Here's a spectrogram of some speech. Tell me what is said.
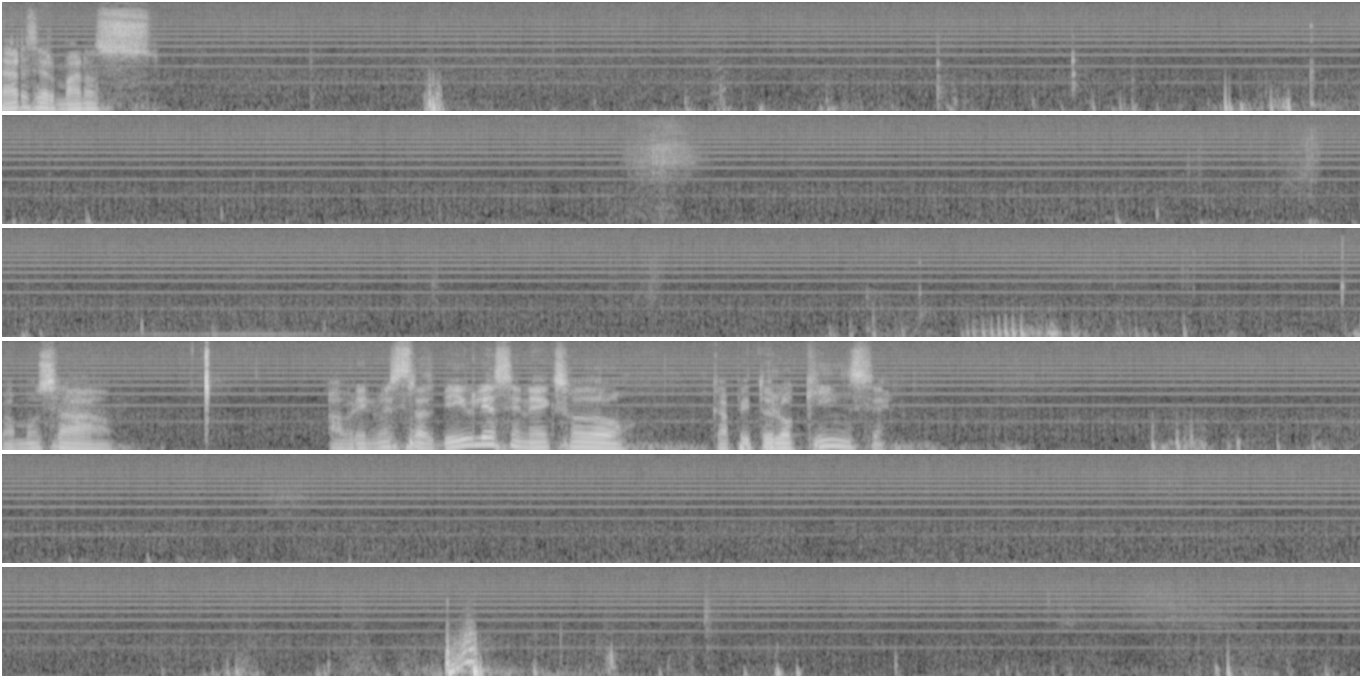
Hermanos. Vamos a abrir nuestras Biblias en Éxodo capítulo 15.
